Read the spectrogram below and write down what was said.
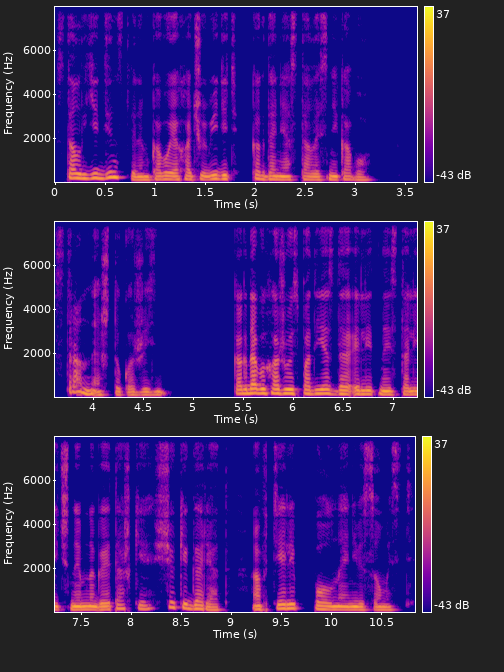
стал единственным, кого я хочу видеть, когда не осталось никого. Странная штука жизнь. Когда выхожу из подъезда элитной столичной многоэтажки, щеки горят, а в теле полная невесомость.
